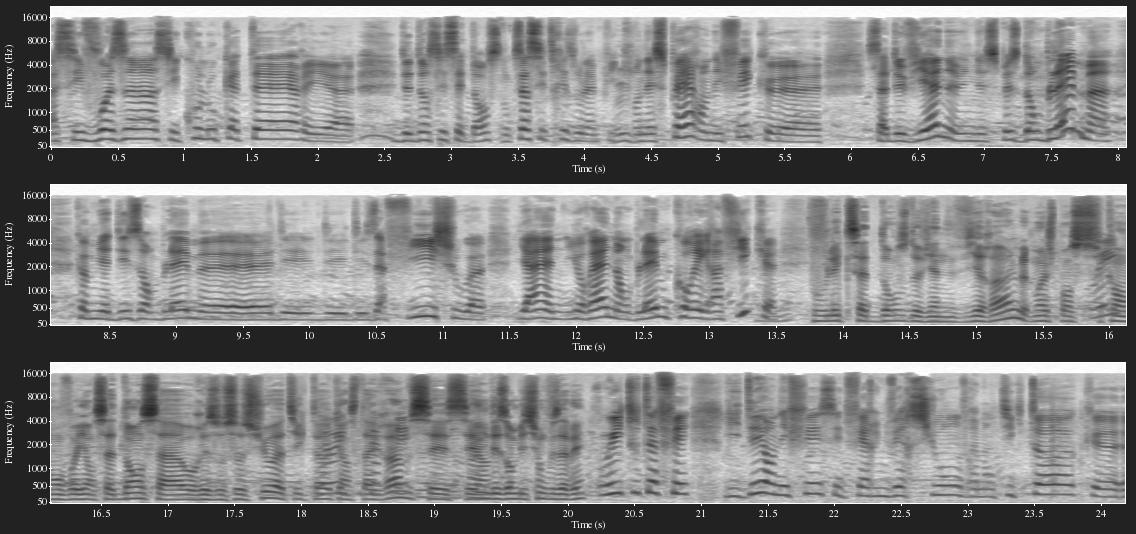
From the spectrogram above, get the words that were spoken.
à ses voisins, à ses colocataires et euh, de danser cette danse. Donc ça, c'est très olympique. On espère en effet que euh, ça devienne une espèce d'emblème, comme il y a des emblèmes, euh, des, des- des affiches où il y, a un- il y aurait un emblème chorégraphique. Vous voulez que cette danse devienne virale? Moi, je pense Oui. qu'en voyant cette danse à, aux réseaux sociaux, à TikTok, Oui, Instagram. C'est une des ambitions que vous avez? Oui, tout à fait. L'idée, en effet, c'est de faire une version vraiment TikTok. euh,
